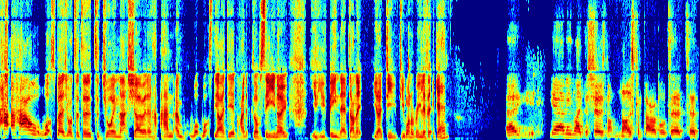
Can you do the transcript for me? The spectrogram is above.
how, how, what spurs you wanted to, to join that show and and and what what's the idea behind it because obviously you know you you've been there done it you know do you, do you want to relive it again uh, yeah i mean like the show's not not as comparable to to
